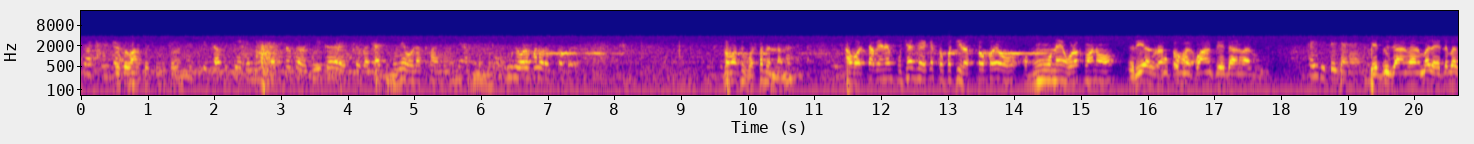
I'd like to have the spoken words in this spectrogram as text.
શું તમારો છે? તો ઓળખવાનો રસ્તો શું વર્ષાબેન નામ આ વર્ષાબેન એમ પૂછે છે કે તો પછી રસ્તો કયો? હું ને ઓળખવાનો? રિયલ રસ્તો કોણ છે જાણવાનું? કઈ રીતે જણાય એટલું જાણવાનું મળે એટલે બસ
